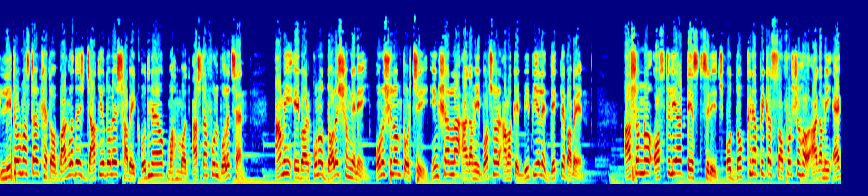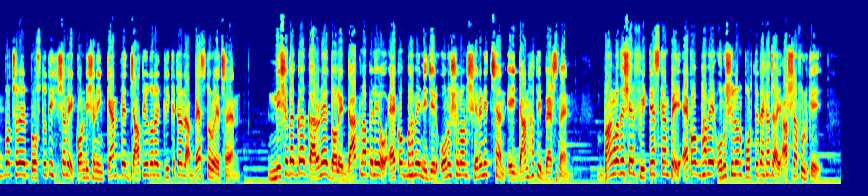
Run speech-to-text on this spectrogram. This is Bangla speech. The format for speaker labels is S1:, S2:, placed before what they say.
S1: লিটল মাস্টার খ্যাত বাংলাদেশ জাতীয় দলের সাবেক অধিনায়ক মোহাম্মদ আশরাফুল বলেছেন, আমি এবার কোনো দলের সঙ্গে নেই। অনুশীলন করছি। ইনশাল্লাহ আগামী বছর আমাকে বিপিএলে দেখতে পাবেন। আসন্ন অস্ট্রেলিয়া টেস্ট সিরিজ ও দক্ষিণ আফ্রিকা সফর সহ আগামী এক বছরের প্রস্তুতি হিসাবে কন্ডিশনিং ক্যাম্পে জাতীয় দলের ক্রিকেটাররা ব্যস্ত রয়েছেন। নিষেধাজ্ঞার কারণে দলে ডাক না পেলেও এককভাবে নিজের অনুশীলন সেরে নিচ্ছেন এই ডানহাতি ব্যাটসম্যান। বাংলাদেশের ফিটনেস ক্যাম্পে এককভাবে অনুশীলন করতে দেখা যায় আশরাফুলকে।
